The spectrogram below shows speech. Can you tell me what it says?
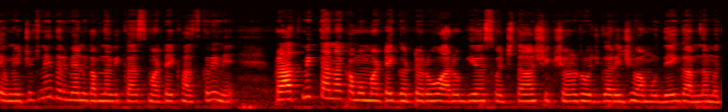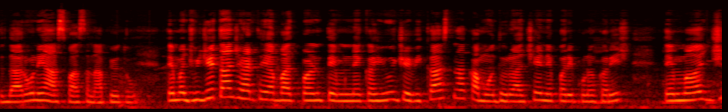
તેમણે ચૂંટણી દરમિયાન ગામના વિકાસ માટે ખાસ કરીને પ્રાથમિકતાના કામો માટે ગટરો, આરોગ્ય, સ્વચ્છતા, શિક્ષણ, રોજગારી જેવા મુદ્દે ગામના મતદારોને આશ્વાસન આપ્યું હતું. તેમજ વિજેતા જાહેર થયા બાદ પણ તેમણે કહ્યું, જે વિકાસના કામો અધૂરા છે એને પરિપૂર્ણ કરીશ. તેમજ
